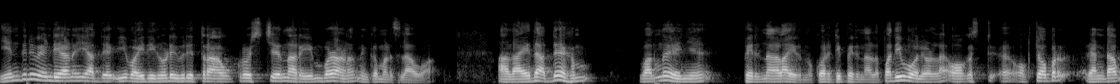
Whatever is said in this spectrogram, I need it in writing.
എന്തിനു വേണ്ടിയാണ് ഈ അദ്ദേഹം ഈ വൈദികനോട് ഇവർ ഇത്ര ആക്രോശിച്ചതെന്ന് അറിയുമ്പോഴാണ് നിങ്ങൾക്ക് മനസ്സിലാവുക. അതായത് അദ്ദേഹം വന്നു കഴിഞ്ഞ് പെരുന്നാളായിരുന്നു കൊരട്ടി പെരുന്നാൾ പതിവ് പോലെയുള്ള ഓഗസ്റ്റ് ഒക്ടോബർ രണ്ടാം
